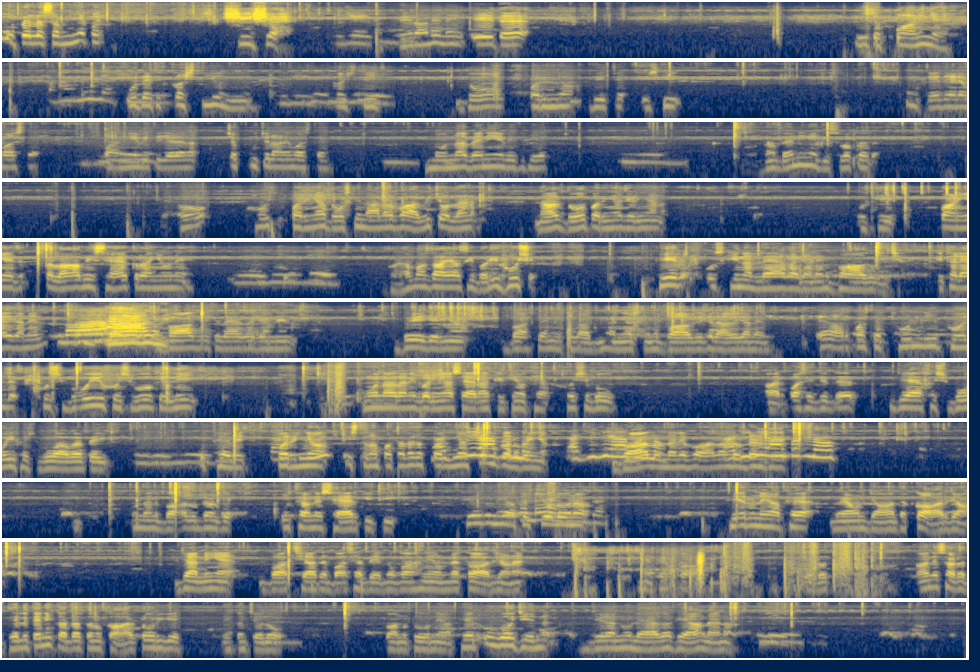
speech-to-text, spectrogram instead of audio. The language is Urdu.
وہ پہلے سمجھ شیشہ ہے پانی ہے اس کشتی ہوشتی دونگے دن پانے ب چپو چلانے واسطے۔ مونا بہنی ہے بہنی ہے جس وقت پری بہا بھی چولن نال دو پری جہاں پانی سہ کرائی نے بڑا مزہ آیا بڑی خوش۔ پھر اس کی نا لے گا جانے باغ بچ کتنے لے گا جانے؟ باغ۔ بچ لے گا جانے۔ جہی چلا باغ بھی چلا کے جانے ہر پاس فل ہی فل خوشبو خوشبو کھیلی منا رانی بڑی سیر کی اتنے خوشبو ہر پاس جی خوشبو ہی خوشبو آوے پی اتنے پریاں اس طرح پتا لگا کہ پہننے لڈن پہ انہوں نے بال لڈن پہ اتنے انہیں سیر کی ਫਿਰ ਉਹਨੇ ਆਖਿਆ ਚਲੋ ਨਾ। ਫਿਰ ਉਹਨੇ ਆਖਿਆ ਮੈਂ ਹੁਣ ਜਾਂ ਤੇ ਘਰ ਜਾਂ। ਜਾਨੀ ਹੈ ਬਾਦਸ਼ਾਹ ਤੇ ਬਾਦਸ਼ਾਹ ਬੇਗਮ ਕਹਾਣੀ ਹੁਣ ਮੈਂ ਘਰ ਜਾਣਾ। ਮੈਂ ਕਿਹਾ ਘਰ। ਚਲੋ। ਆਨੇ ਸਾਡਾ ਦਿਲ ਤੇ ਨਹੀਂ ਕਰਦਾ ਤੁਹਾਨੂੰ ਘਰ ਟੋਰੀਏ। ਲੇਕਿਨ ਚਲੋ ਤੁਹਾਨੂੰ ਟੋਰਨੇ ਆ। ਫਿਰ ਉਹ ਜਿੰਨ ਜਿਹੜਾ ਨੂੰ ਲੈ ਕੇ ਗਿਆ ਹੈ ਨਾ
